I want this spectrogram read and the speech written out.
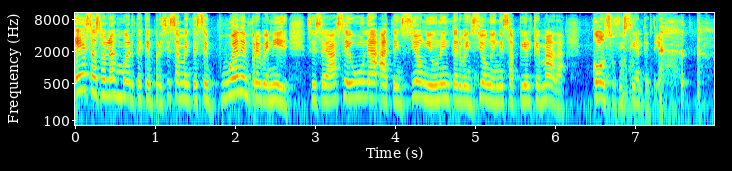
Esas son las muertes que precisamente se pueden prevenir si se hace una atención y una intervención en esa piel quemada con suficiente tiempo.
